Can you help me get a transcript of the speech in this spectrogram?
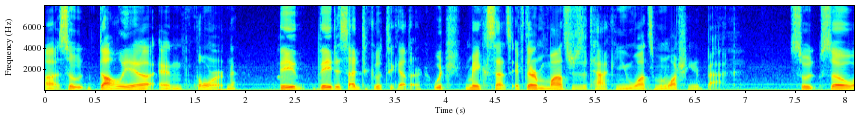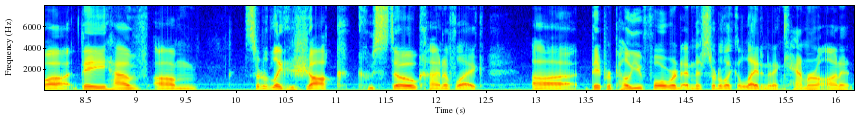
Uh, so Dahlia and Thorn, they they decide to go together, which makes sense. If there are monsters attacking, you want someone watching your back. So so uh, they have um, sort of like Jacques Cousteau kind of like uh, they propel you forward, and there's sort of like a light and a camera on it.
